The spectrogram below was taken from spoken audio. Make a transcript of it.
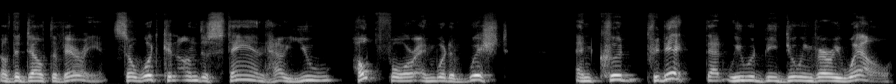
of the Delta variant. So, what can understand how you hoped for and would have wished and could predict that we would be doing very well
